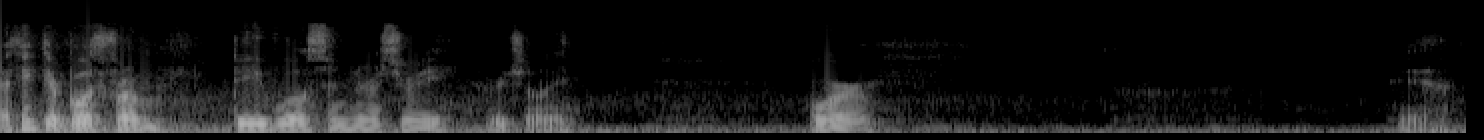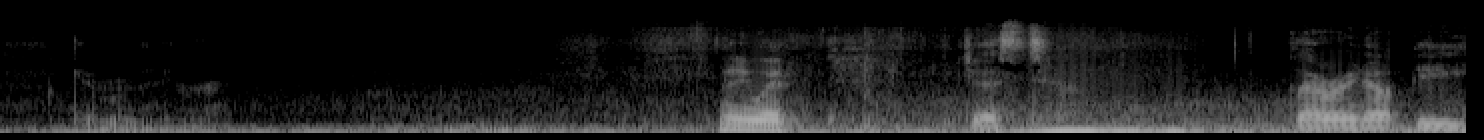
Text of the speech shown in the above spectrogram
I think they're both from Dave Wilson Nursery originally, or yeah, can't remember the name of. Anyway, just flowering out the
